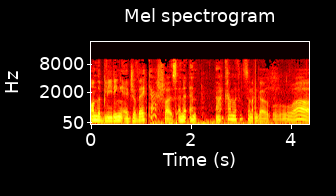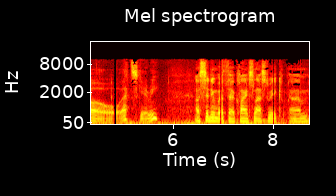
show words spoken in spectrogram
on the bleeding edge of their cash flows, and and I kind of look at this and I go, whoa, that's scary. I was sitting with uh, clients last week. Um,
